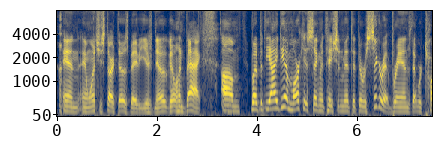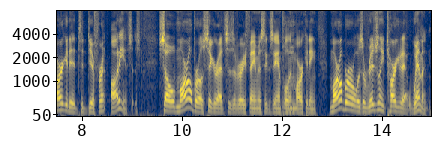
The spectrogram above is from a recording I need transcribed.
and and once you start those, baby, there's no going back. Um, but but the idea of market segmentation meant that there were cigarette brands that were targeted to different audiences. So Marlboro cigarettes is a very famous example mm-hmm. in marketing. Marlboro was originally targeted at women.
